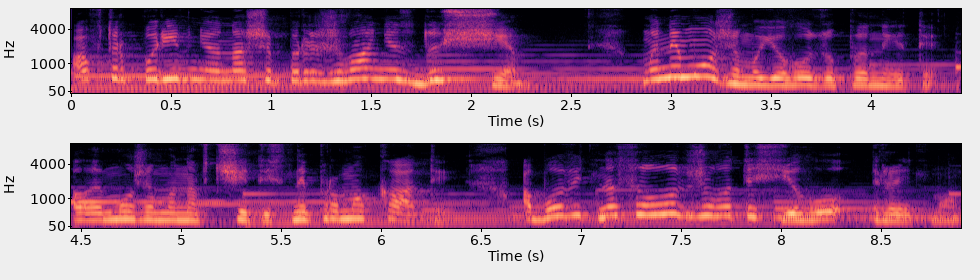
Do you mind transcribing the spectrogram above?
Автор порівнює наше переживання з дощем. Ми не можемо його зупинити, але можемо навчитись не промокати або від насолоджуватись його ритмом.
